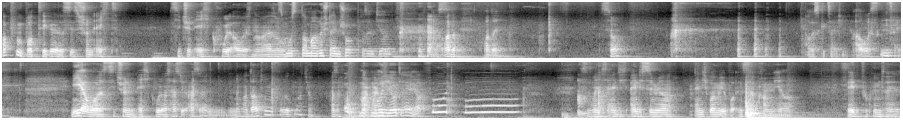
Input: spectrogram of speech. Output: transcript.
Hopfenpartikel. Das ist schon echt, sieht schon echt cool aus. Ne? Also, musst du mal richtig deinen Shop präsentieren. warte, warte. So, Ausgezeichnet. ausgezeichnet. Nee, aber es sieht schon echt cool aus. Hast du, hast du nochmal da drin ein Foto gemacht? Ja. Also, Oh, machen wir hier gleich, ja. Foto. Das ist eigentlich, eigentlich, eigentlich sind wir, eigentlich wollen wir über Instagram hier Weltberühmtheit,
